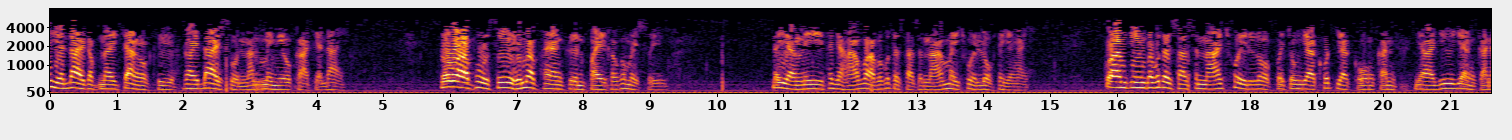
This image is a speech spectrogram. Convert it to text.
ที่จะได้กับนายจ้างก็คือ รายได้ส่วนนั้นไม่มีโอกาสจะได้ เพราะว่าผู้ซื้อเห็นว่าแพงเกินไปเขาก็ไม่ซื้อในอย่างนี้ถ้าจะหาว่าพระพุทธศาสนาไม่ช่วยโลกได้ยังไง ความจริงพระพุทธศาสนาช่วยโลกไปจงอย่าคดอย่าโกงกัน อย่ายื้อแย่งกัน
